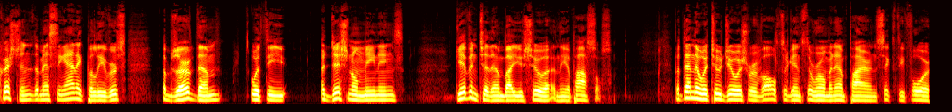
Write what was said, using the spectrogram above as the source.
Christians, the Messianic believers, observed them with the additional meanings given to them by Yeshua and the apostles. But then there were two Jewish revolts against the Roman Empire in 64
